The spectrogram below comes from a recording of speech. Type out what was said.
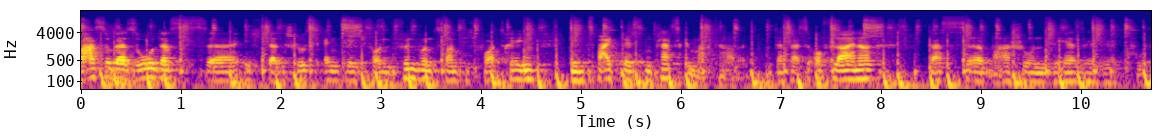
war es sogar so, dass äh, ich dann schlussendlich von 25 Vorträgen den zweitbesten Platz gemacht habe. Und das als Offliner. das äh, war schon sehr, sehr, sehr cool.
